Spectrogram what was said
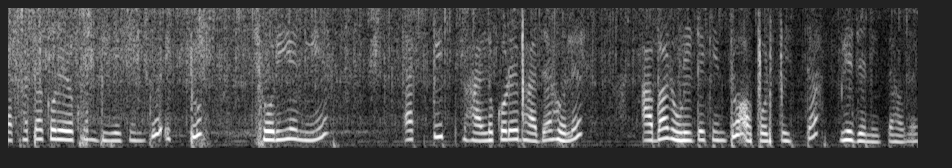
এক হাতা করে এরকম দিয়ে কিন্তু একটু ছড়িয়ে নিয়ে এক পিঠ ভালো করে ভাজা হলে আবার উল্টে কিন্তু অপর পিঠটা ভেজে নিতে হবে।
